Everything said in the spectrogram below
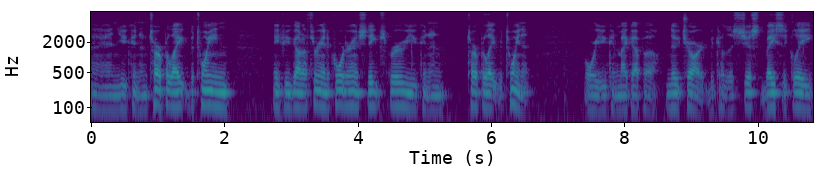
And you can interpolate between, if you've got a three and a quarter inch deep sprue, you can interpolate between it. Or you can make up a new chart because it's just basically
